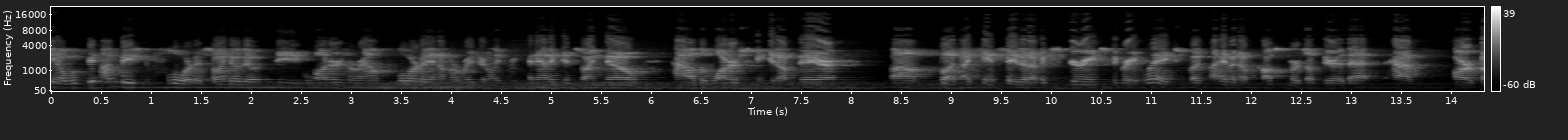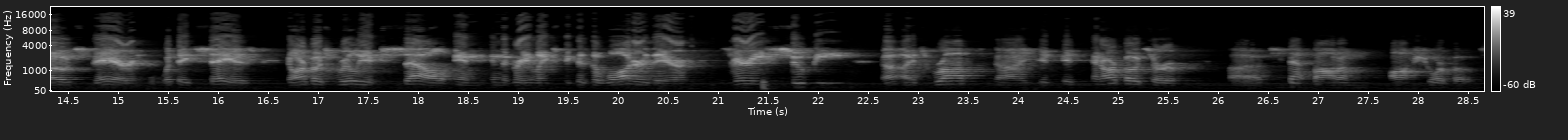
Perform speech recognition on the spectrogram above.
You know, I'm based in Florida, so I know the the waters around Florida, and I'm originally from Connecticut, so I know how the waters can get up there. Um, but I can't say that I've experienced the Great Lakes, but I have enough customers up there that have our boats there. And what they say is, you know, our boats really excel in, in the Great Lakes because the water there is very soupy. Uh, it's rough. Uh, it, it, and our boats are uh, step bottom offshore boats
